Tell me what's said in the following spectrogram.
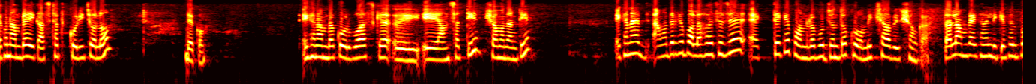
এখন আমরা এই কাজটা করি, চলো। দেখো, এখানে আমরা করব আজকে এই আনসারটি সমাধানটি। এখানে আমাদেরকে বলা হয়েছে যে এক থেকে পনেরো পর্যন্ত ক্রমিক স্বাভাবিক সংখ্যা। তাহলে আমরা এখানে লিখে ফেলব,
